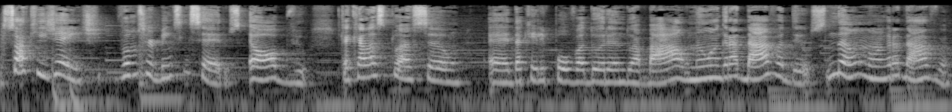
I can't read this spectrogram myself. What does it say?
Só que, gente, vamos ser bem sinceros. É óbvio que aquela situação é, daquele povo adorando a Baal não agradava a Deus. Não, não agradava.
